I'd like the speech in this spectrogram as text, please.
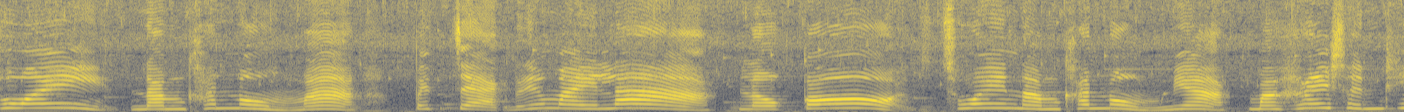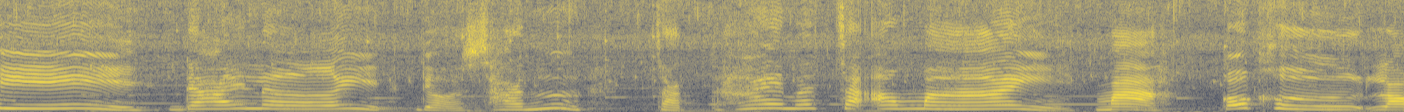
ช่วยนำขนมอะไปแจกได้ไหมล่ะ แล้วก็ช่วยนำขนมเนี่ยมาให้ฉันที ได้เลย เดี๋ยวฉันจัดให้นะจะเอาไม้มา ก็คือเรา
